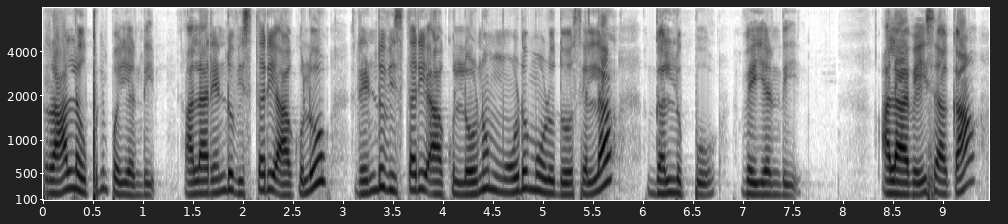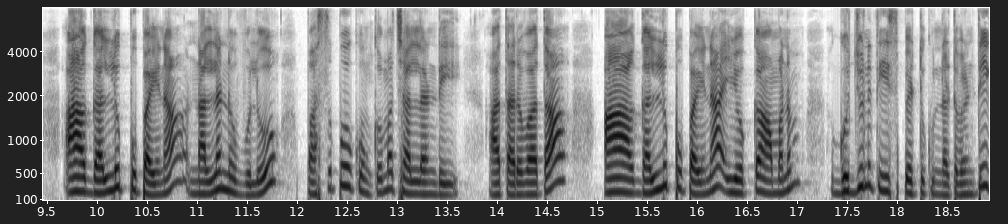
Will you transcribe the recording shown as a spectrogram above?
రాళ్ళ ఉప్పుని పొయ్యండి. అలా రెండు విస్తరి ఆకులు రెండు విస్తరి ఆకుల్లోనూ మూడు మూడు దోసెల్లా గల్లుప్పు వేయండి. అలా వేశాక ఆ గల్లుప్పు పైన నల్ల నువ్వులు పసుపు కుంకుమ చల్లండి. ఆ తర్వాత ఆ గల్లుప్పు పైన ఈ యొక్క మనం గుజ్జుని తీసి పెట్టుకున్నటువంటి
